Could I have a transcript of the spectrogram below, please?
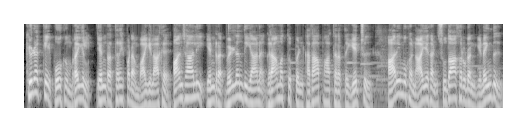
கிழக்கே போகும் ரயில் என்ற திரைப்படம் வாயிலாக பாஞ்சாலி என்ற வெள்ளந்தியான கிராமத்து பெண் கதாபாத்திரத்தை ஏற்று அறிமுக நாயகன் சுதாகருடன் இணைந்து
